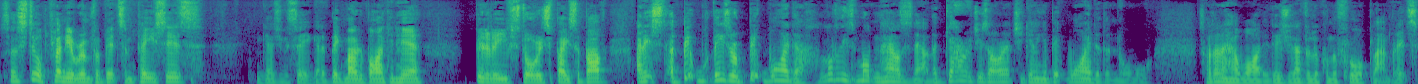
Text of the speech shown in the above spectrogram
So still plenty of room for bits and pieces. As you can see, you get a big motorbike in here, bit of eave storage space above and it's a bit these are a bit wider. A lot of these modern houses now the garages are actually getting a bit wider than normal. So i don't know how wide it is you'd have to look on the floor plan but it's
